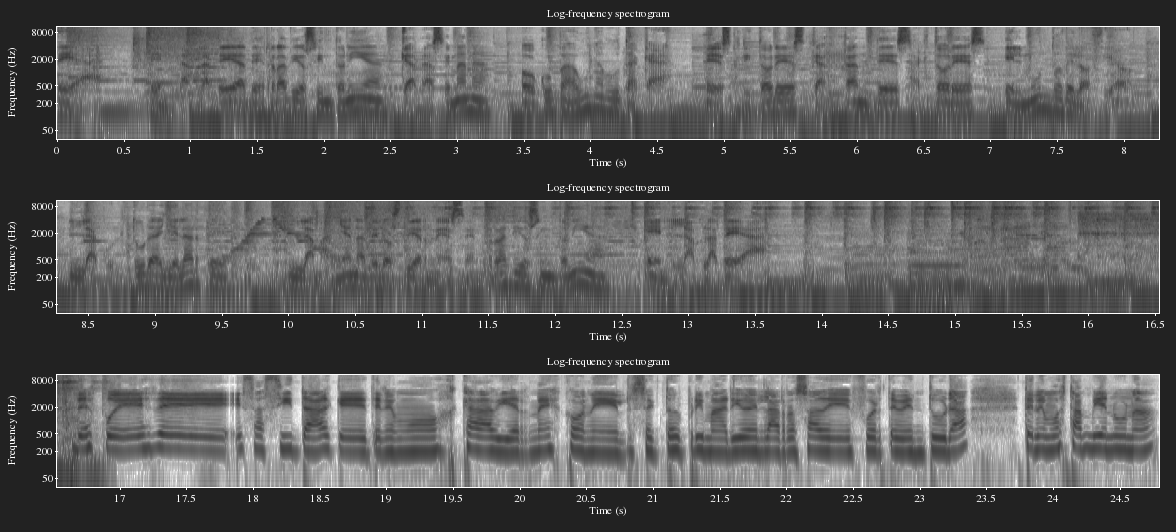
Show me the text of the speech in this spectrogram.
En la platea de Radio Sintonía, cada semana ocupa una butaca. Escritores, cantantes, actores, el mundo del ocio, la cultura y el arte. La mañana de los viernes en Radio Sintonía, en la platea. Después de esa cita que tenemos cada viernes con el sector primario en la Rosa de Fuerteventura, tenemos también una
